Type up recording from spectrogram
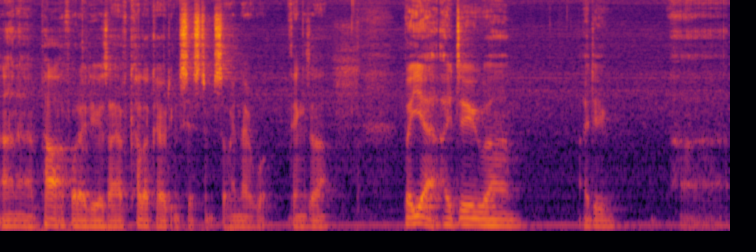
And uh, part of what I do is I have color coding systems, so I know what things are. But yeah, I do. Um, I do uh,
